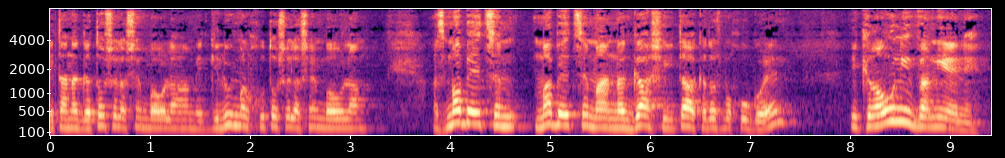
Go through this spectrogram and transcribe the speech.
את הנהגתו של השם בעולם, את גילוי מלכותו של השם בעולם. אז מה בעצם, מה בעצם ההנהגה שאיתה הקדוש ברוך הוא גואל? יקראוני ואני אענה.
